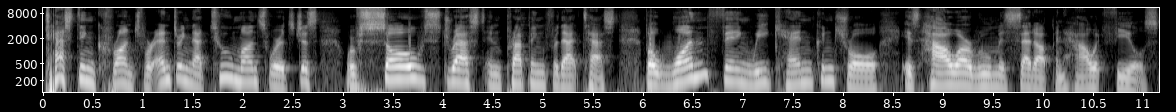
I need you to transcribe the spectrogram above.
testing crunch. We're entering that two months where it's just, we're so stressed in prepping for that test. But one thing we can control is how our room is set up and how it feels.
